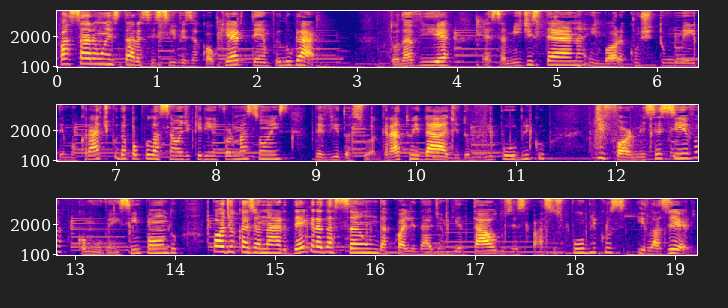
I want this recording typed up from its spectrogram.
passaram a estar acessíveis a qualquer tempo e lugar. Todavia, essa mídia externa, embora constitua um meio democrático da população adquirir informações devido à sua gratuidade e domínio público, de forma excessiva, como vem se impondo, pode ocasionar degradação da qualidade ambiental dos espaços públicos e lazer.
